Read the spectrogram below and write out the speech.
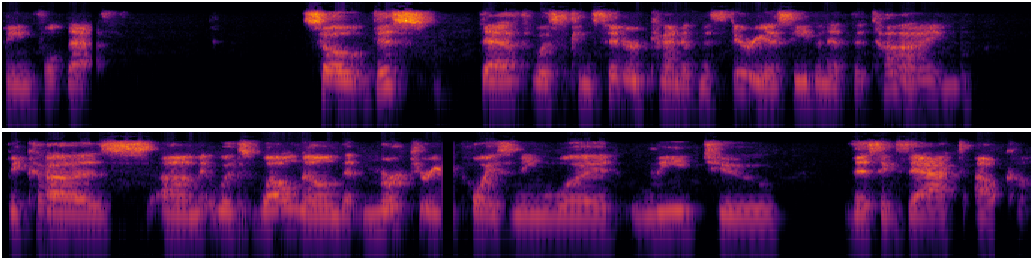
painful death. So this death was considered kind of mysterious even at the time because um, it was well known that mercury poisoning would lead to this exact outcome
